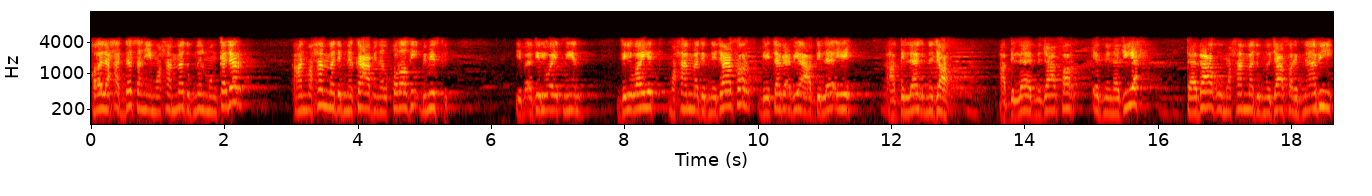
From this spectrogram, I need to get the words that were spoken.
قال حدثني محمد بن المنكدر عن محمد بن كعب القرظي بمثله. يبقى دي رواية مين؟ دي رواية محمد بن جعفر بيتابع بها عبد الله إيه؟ عبد الله بن جعفر. عبد الله بن جعفر ابن نجيح تابعه محمد بن جعفر بن أبي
